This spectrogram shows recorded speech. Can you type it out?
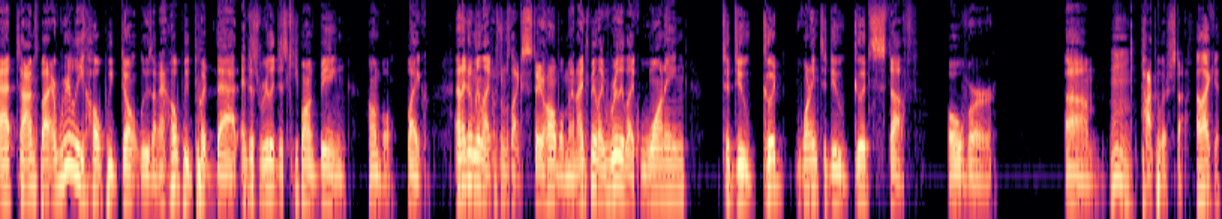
at times, but I really hope we don't lose that. I hope we put that and just really just keep on being humble. Like and I don't mean like I'm just like stay humble, man. I just mean like really like wanting to do good, wanting to do good stuff over um Mm, popular stuff. I like it.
